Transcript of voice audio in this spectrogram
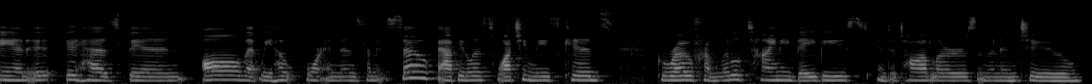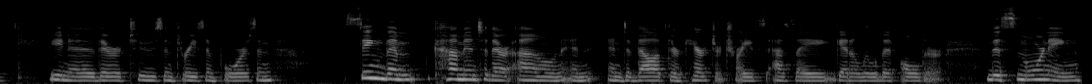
And it, it has been all that we hope for, and then some. It's so fabulous watching these kids grow from little tiny babies into toddlers and then into you know, their twos and threes and fours, and seeing them come into their own and, and develop their character traits as they get a little bit older. This morning,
